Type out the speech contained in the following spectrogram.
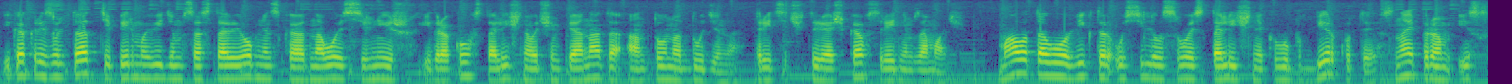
И как результат, теперь мы видим в составе Обнинска одного из сильнейших игроков столичного чемпионата Антона Дудина. 34 очка в среднем за матч. Мало того, Виктор усилил свой столичный клуб «Беркуты» снайпером из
